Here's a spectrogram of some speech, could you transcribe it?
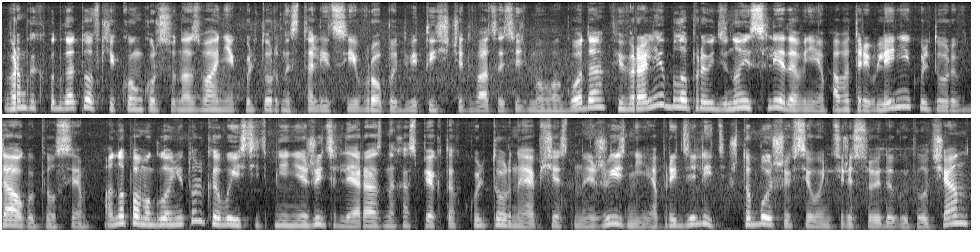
В рамках подготовки к конкурсу названия культурной столицы Европы 2027 года в феврале было проведено исследование об отреблении культуры в Даугупилсе. Оно помогло не только выяснить мнение жителей о разных аспектах культурной и общественной жизни и определить, что больше всего интересует даугупилчан,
